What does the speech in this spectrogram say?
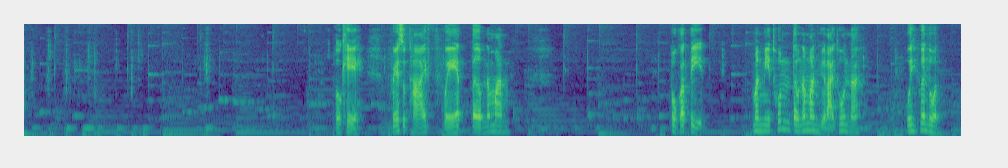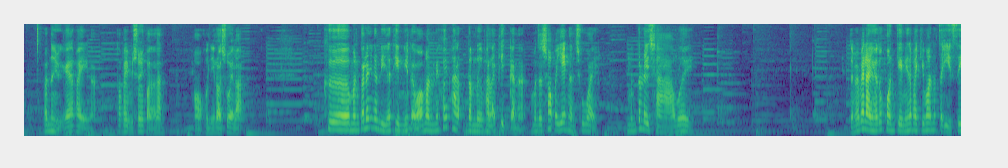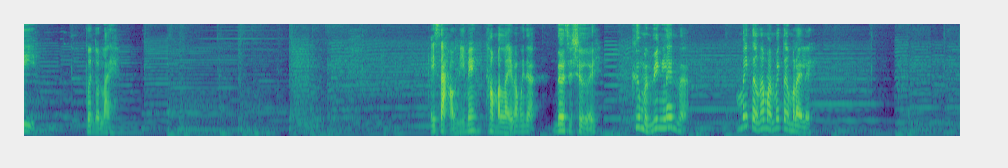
โอเคเฟสสุดท้ายเฟสเติมน้ำมัน ปกติมันมีทุ่นเติมน้ำมันอยู่หลายทุ่นนะ อุ้ยเพื่อนโดนแป๊บนึงอยู่ใกล้ไปเองอะต้องไปไปช่วยก่อนแล้วกันอ๋อคนนี้เราช่วยละ คือมันก็เล่นกันดีนะทีมนี้แต่ว่ามันไม่ค่อยพาดำเนินภารกิจกันอะมันจะชอบไปแย่งกันช่วย มันก็เลยช้าเว้ย แต่ไม่เป็นไรครับทุกคนเกมนี้ถ้าไปคิดว่าน่าจะอีซี่ เพื่อนโดนไล่ไอสาวนี้แม่งทำอะไรบ้างไหมเนี่ย เดินเฉยๆ คือเหมือนวิ่งเล่นอะไม่เติมน้ำมันไม่เติมอะไรเลย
